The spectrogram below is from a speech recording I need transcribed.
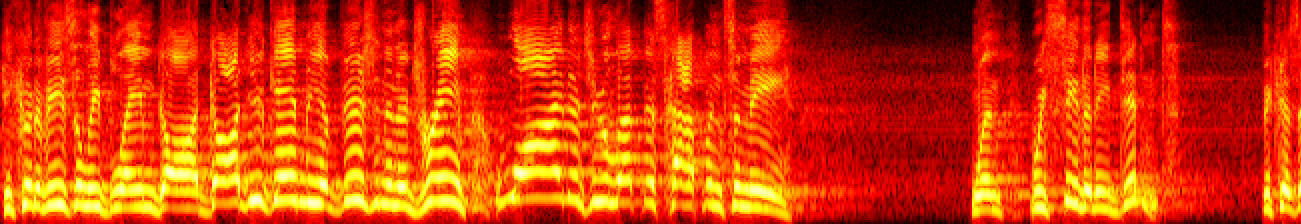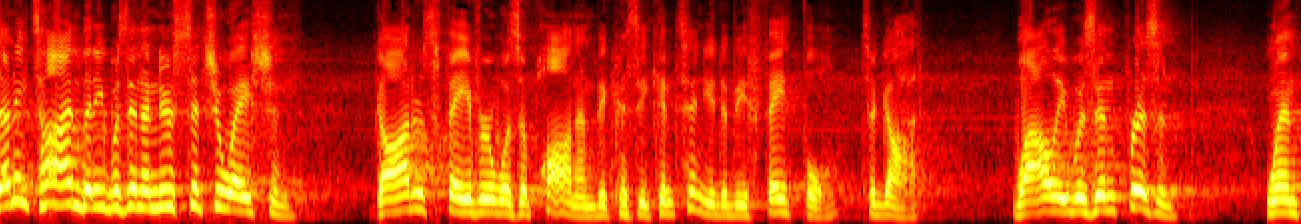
He could have easily blamed God. God, you gave me a vision and a dream. Why did you let this happen to me? When we see that he didn't. Because any time that he was in a new situation, God's favor was upon him because he continued to be faithful to God. While he was in prison, when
